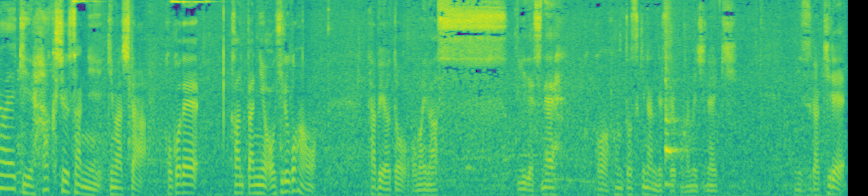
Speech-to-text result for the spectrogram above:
の駅白州さんに来ました。ここで簡単にお昼ご飯を食べようと思います。いいですね。ここは本当好きなんですよこの道の駅。水がきれ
